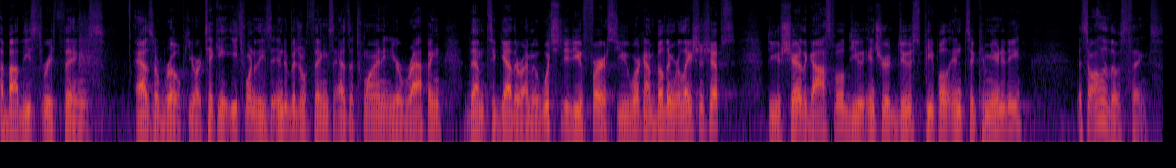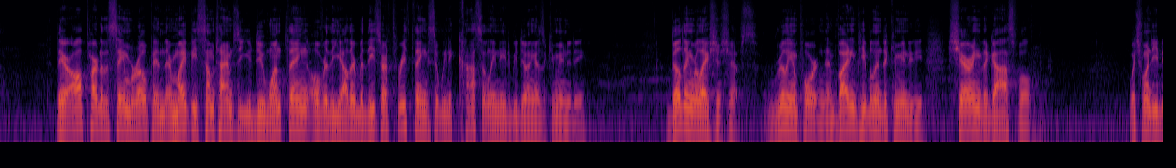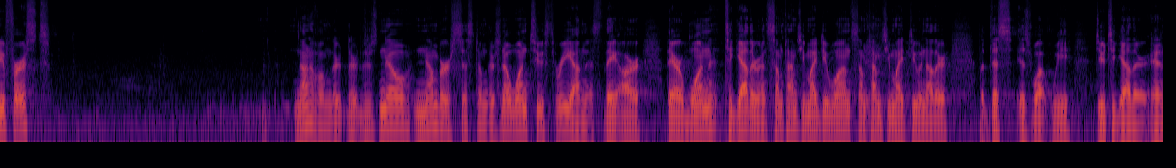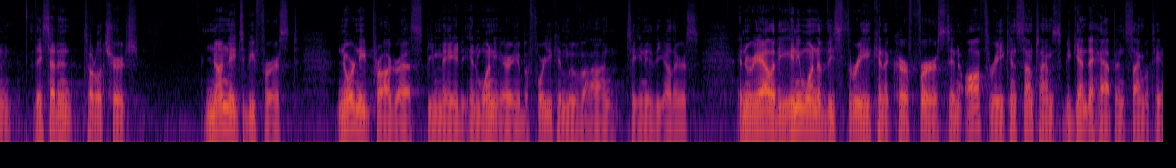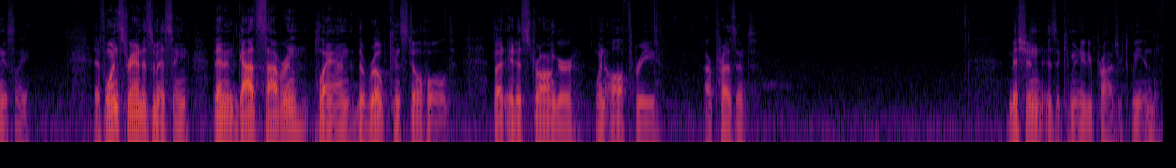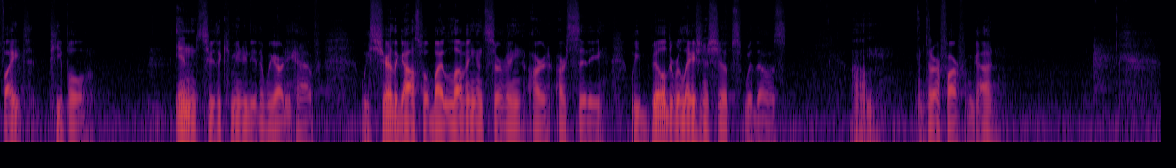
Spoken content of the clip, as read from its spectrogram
about these three things as a rope. You are taking each one of these individual things as a twine and you're wrapping them together. I mean, which do you do first? Do you work on building relationships? Do you share the gospel? Do you introduce people into community? It's all of those things. They are all part of the same rope, and there might be sometimes that you do one thing over the other, but these are three things that we constantly need to be doing as a community. Building relationships, really important. Inviting people into community, sharing the gospel, which one do you do first? None of them. There, there, there's no number system. There's no one, two, three on this. They are, they are one together, and sometimes you might do one, sometimes you might do another, but this is what we do together. And they said in Total Church none need to be first, nor need progress be made in one area before you can move on to any of the others. In reality, any one of these three can occur first, and all three can sometimes begin to happen simultaneously. If one strand is missing, then in God's sovereign plan, the rope can still hold, but it is stronger when all three are present. Mission is a community project. We invite people into the community that we already have. We share the gospel by loving and serving our, our city. We build relationships with those um, that are far from God.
